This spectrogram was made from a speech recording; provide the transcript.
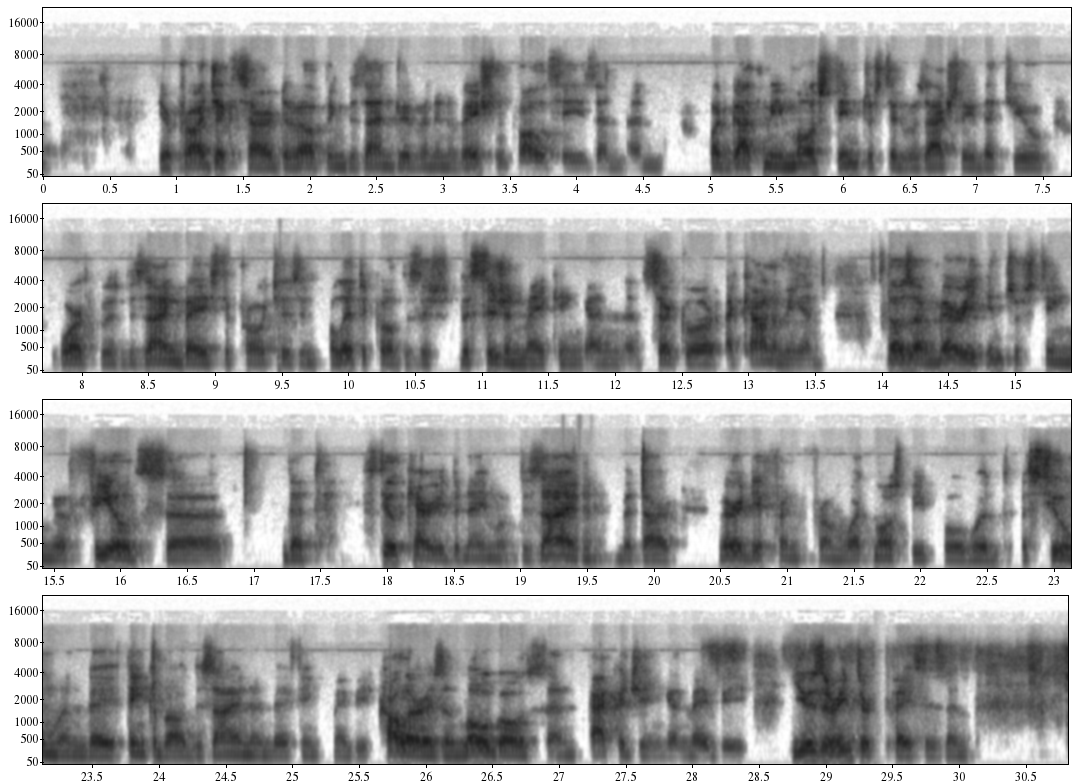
your projects are developing design-driven innovation policies. And, and what got me most interested was actually that you worked with design-based approaches in political decision-making and, and, circular economy. And those are very interesting uh, fields uh, that still carry the name of design, but are very different from what most people would assume when they think about design and they think maybe colors and logos and packaging and maybe user interfaces and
